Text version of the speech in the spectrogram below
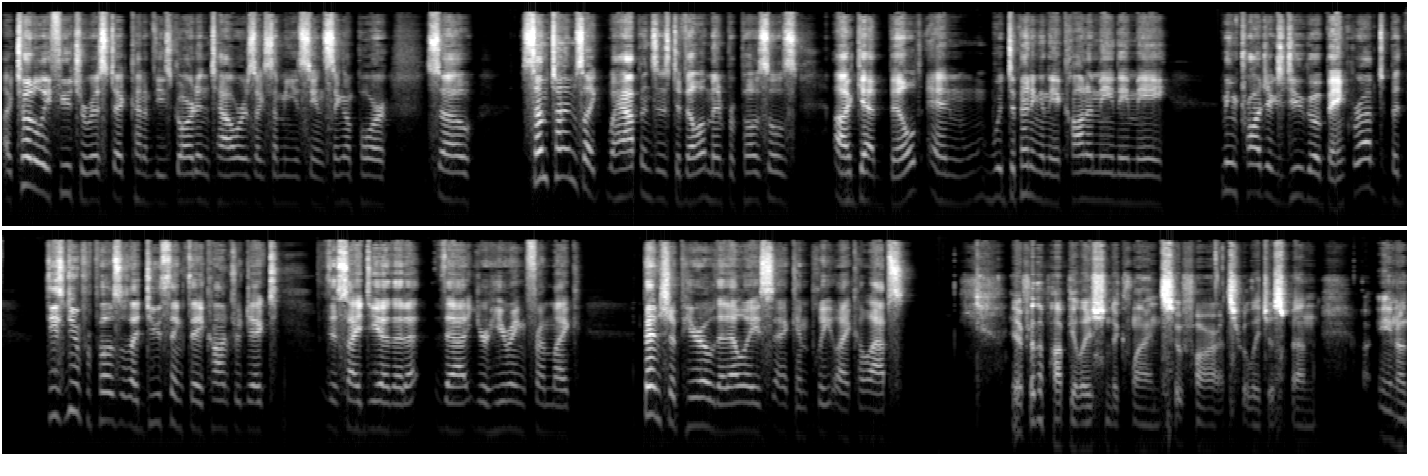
like totally futuristic, kind of these garden towers like something you see in Singapore. So sometimes like what happens is development proposals uh, get built, and depending on the economy, they may. I mean, projects do go bankrupt, but these new proposals, I do think they contradict this idea that uh, that you're hearing from like Ben Shapiro that LA's a complete like collapse. Yeah, for the population decline so far, it's really just been, you know,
